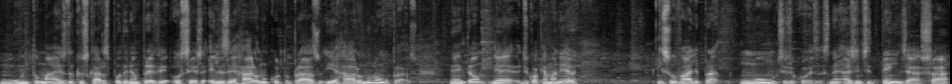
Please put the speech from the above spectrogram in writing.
muito mais do que os caras poderiam prever. Ou seja, eles erraram no curto prazo e erraram no longo prazo. Né? Então, é, de qualquer maneira, isso vale para um monte de coisas. Né? A gente tende a achar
